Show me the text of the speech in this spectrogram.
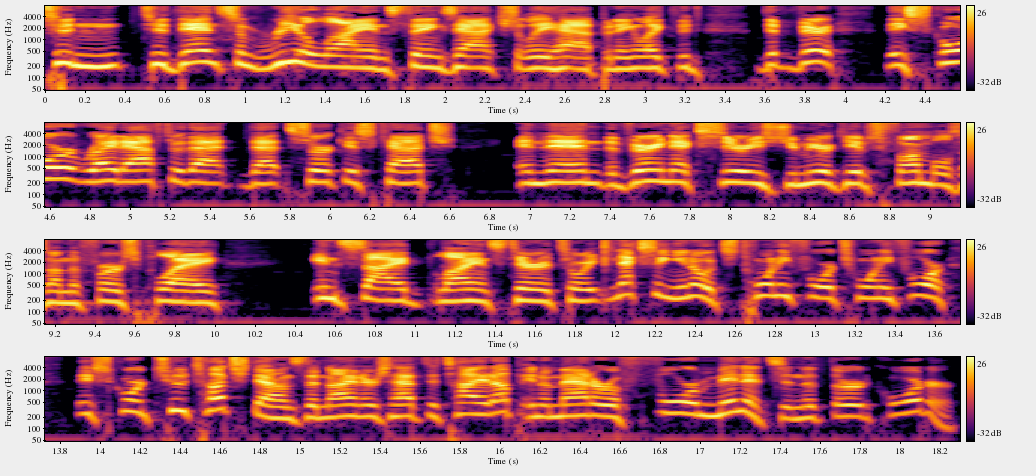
to to then some real Lions things actually happening. Like the the very they score right after that that circus catch, and then the very next series, Jahmyr Gibbs fumbles on the first play. inside Lions territory. Next thing you know, it's 24 24. They've scored two touchdowns. The Niners have to tie it up in a matter of four minutes in the third quarter.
